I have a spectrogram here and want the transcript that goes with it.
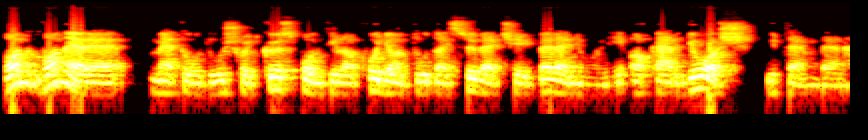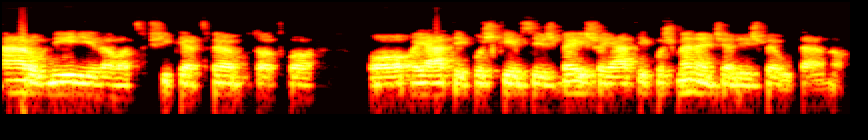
van, van erre metódus, hogy központilag hogyan tud egy szövetség belenyúlni, akár gyors ütemben, három-négy éve alatt sikert felmutatva a, a játékos képzésbe és a játékos menedzselésbe utána.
